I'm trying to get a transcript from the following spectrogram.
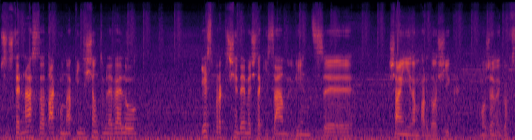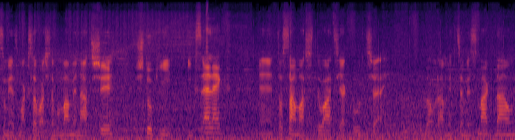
przy 14 ataku na 50 levelu jest praktycznie damage taki sam, więc yy, Shiny Rampardosik możemy go w sumie zmaksować, no bo mamy na 3 sztuki XL. Yy, to sama sytuacja, kurczę. Dobra, my chcemy Smackdown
